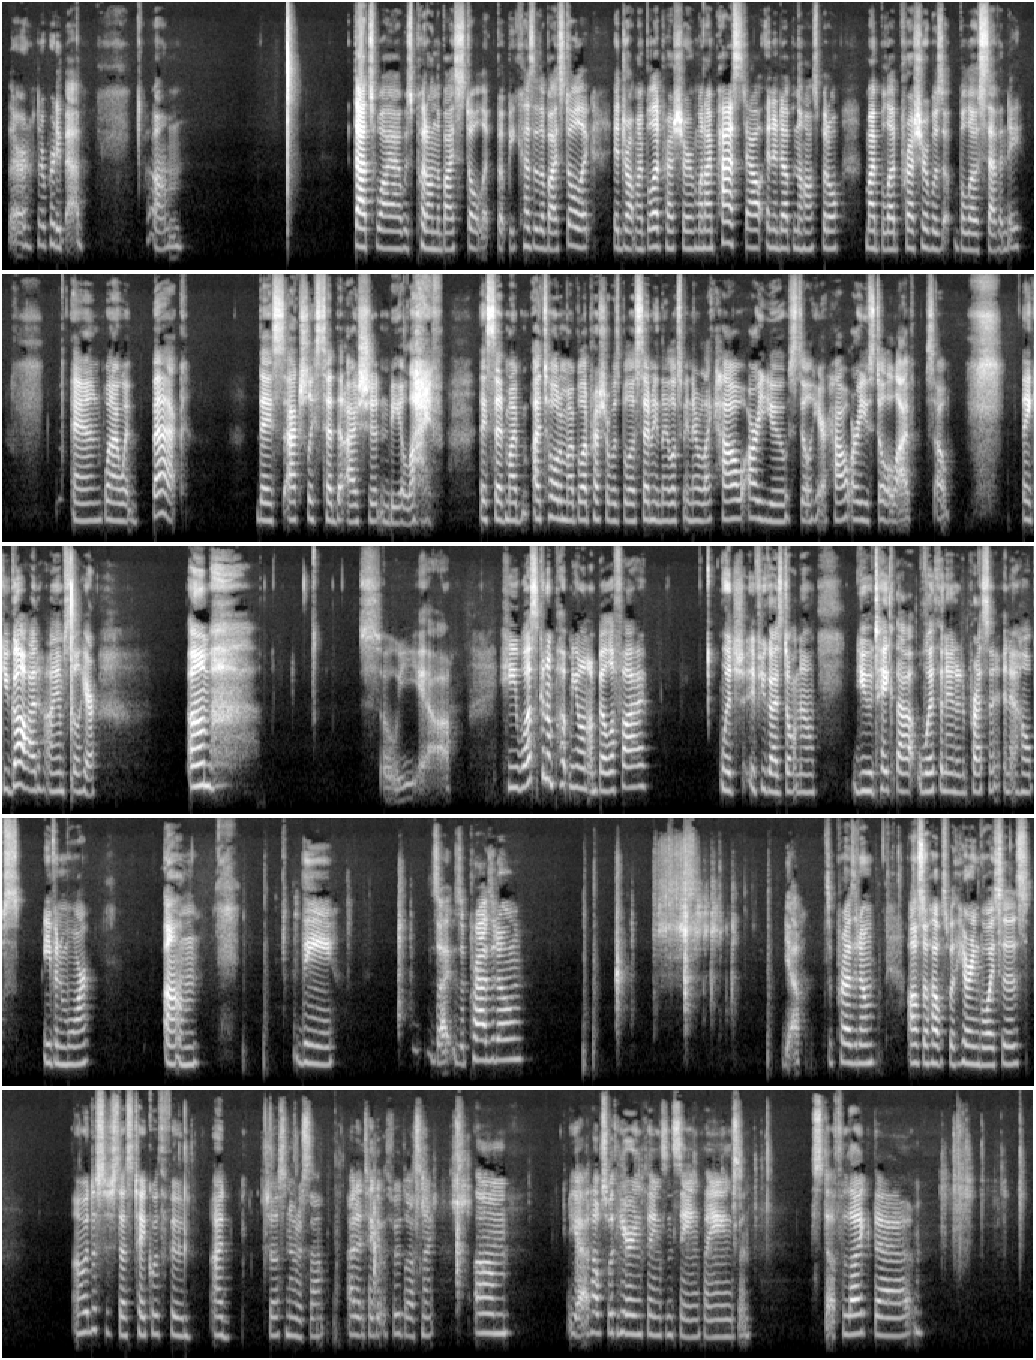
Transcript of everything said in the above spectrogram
they're, they're pretty bad. Um, that's why I was put on the Bystolic, but because of the Bystolic, it dropped my blood pressure. And when I passed out, ended up in the hospital, my blood pressure was below 70. And when I went back, they actually said that I shouldn't be alive. They said my I told them my blood pressure was below 70 and they looked at me and they were like, "How are you still here? How are you still alive?" So, thank you God, I am still here. Um so yeah. He was going to put me on Abilify, which if you guys don't know, you take that with an antidepressant and it helps even more. Um the Ziprasidone yeah, Ziprasidone also helps with hearing voices. Oh, it just just says take with food. I just noticed that. I didn't take it with food last night. Um, yeah, it helps with hearing things and seeing things and stuff like that.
